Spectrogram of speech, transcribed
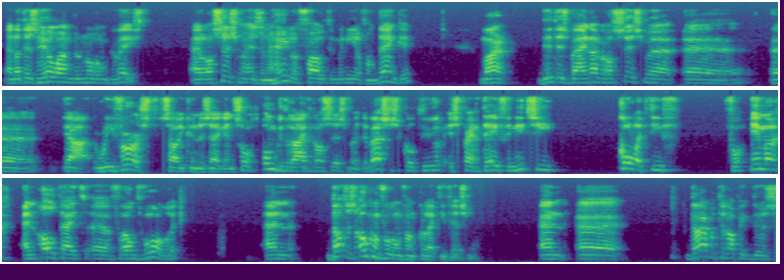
En dat is heel lang de norm geweest. En racisme is een hele foute manier van denken. Maar dit is bijna racisme uh, uh, ja, reversed, zou je kunnen zeggen. Een soort omgedraaid racisme. De westerse cultuur is per definitie collectief voor immer en altijd uh, verantwoordelijk. En dat is ook een vorm van collectivisme. En daar betrap ik dus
